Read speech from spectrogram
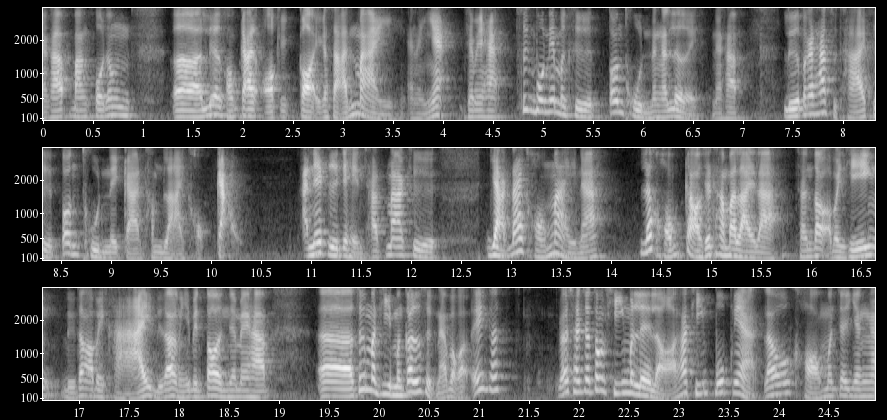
นะครับ บางคนต้องเอ่อเรื่องของการออกกรอเอกสารใหม่อะไรเงี้ยใช่ไหมฮะ ซึ่งพวกนี้มันคือต้นทุนทั้งนั้นเลยนะครับ หรือแม้กระทั่งสุดท้ายคือต้นทุนในการทำลายของเก่า อันนี้คือจะเห็นชัดมากคือ อยากได้ของใหม่นะ แล้วของเก่าจะทำอะไรล่ะ ฉันต้องเอาไปทิ้ง หรือต้องเอาไปขาย หรือต้องอย่างนี้เป็นต้นใช่ไหมครับเอ่อซึ่งบางทีมันก็รู้สึกนะบอกว่า เอ๊ะแล้ว แล้วฉันจะต้องทิ้งมันเลยเหรอ ถ้าทิ้งปุ๊บเนี่ย แล้วของมันจะยังไง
